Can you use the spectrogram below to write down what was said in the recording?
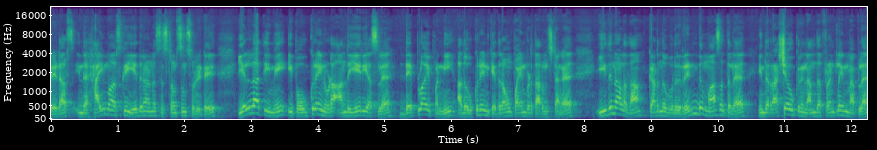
ரேடார்ஸ் இந்த ஹைமார்ஸ்க்கு எதிரான சிஸ்டம்ஸ்னு சொல்லிட்டு எல்லாத்தையுமே இப்போ உக்ரைனோட அந்த ஏரியாஸில் டெப்ளாய் பண்ணி அதை உக்ரைனுக்கு எதிராகவும் பயன்படுத்த ஆரம்பிச்சிட்டாங்க. இதனால தான் கடந்த ஒரு ரெண்டு மாதத்தில் இந்த ரஷ்யா உக்ரைன் அந்த ஃப்ரண்ட் லைன் மேப்பில்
